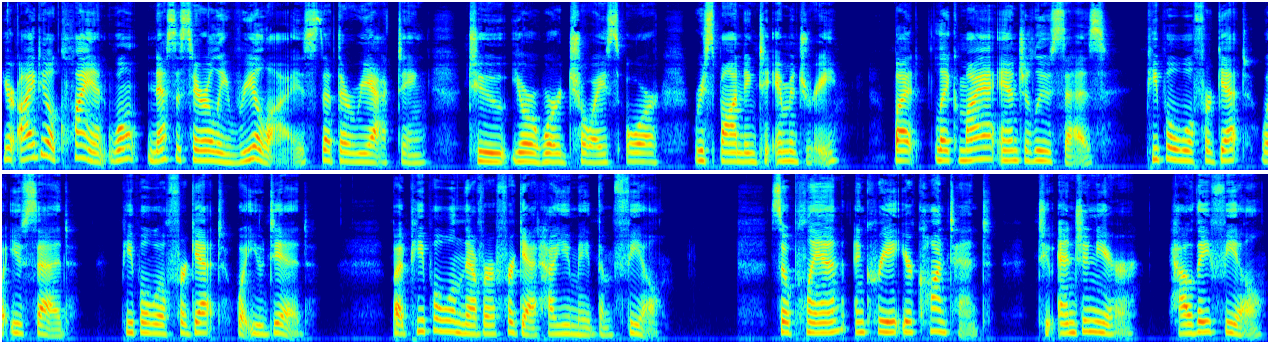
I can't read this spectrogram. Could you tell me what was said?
Your ideal client won't necessarily realize that they're reacting to your word choice or responding to imagery. But like Maya Angelou says, people will forget what you said, people will forget what you did, but people will never forget how you made them feel. So plan and create your content to engineer how they feel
